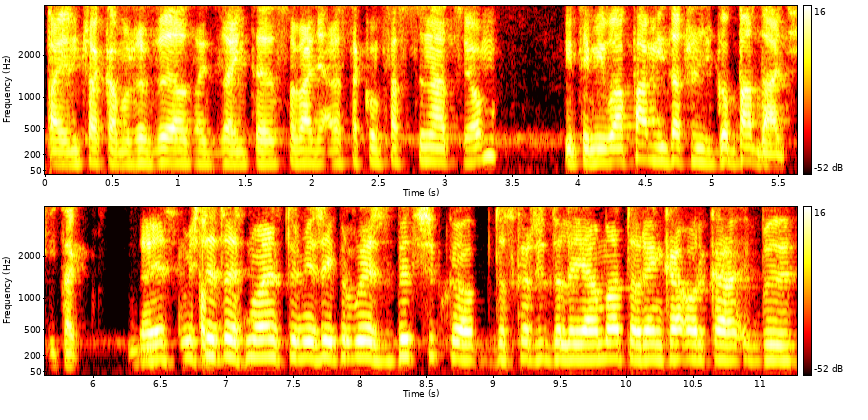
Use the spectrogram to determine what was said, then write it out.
pajęczaka może wyrażać zainteresowanie, ale z taką fascynacją i tymi łapami zacząć go badać i tak To jest, myślę, że to jest moment, w którym jeżeli próbujesz zbyt szybko doskoczyć do Lejama, to ręka orka jakby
